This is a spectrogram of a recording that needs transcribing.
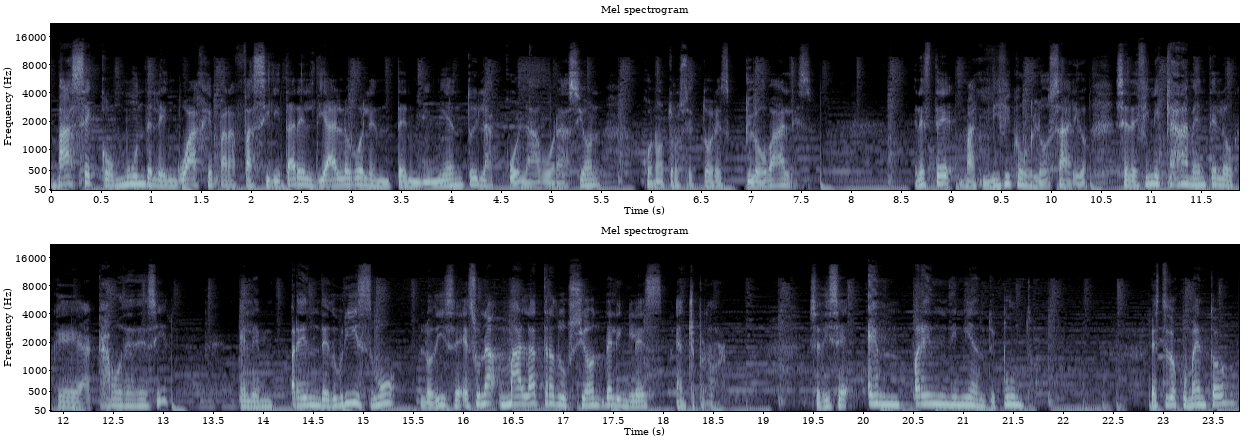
base común de lenguaje para facilitar el diálogo, el entendimiento y la colaboración con otros sectores globales. En este magnífico glosario se define claramente lo que acabo de decir. El emprendedurismo, lo dice, es una mala traducción del inglés entrepreneur. Se dice emprendimiento y punto. Este documento,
